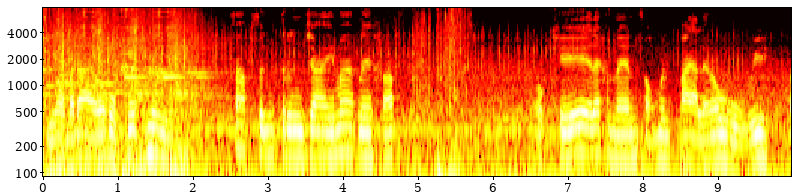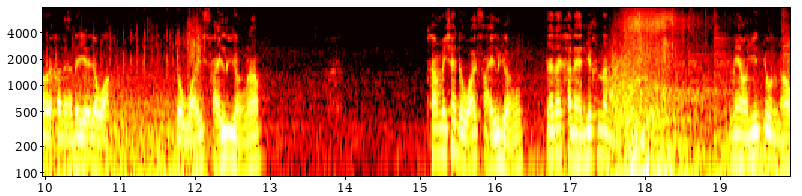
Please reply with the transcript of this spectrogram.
ขี่ออกมาได้โอ้โหปุ๊บหนึ่งซาบซึ้งตรึงใจมากเลยครับ โอเค ได้คะแนนสองหมื่นแปดแล้วนะโอ้โหทำไมคะแนนได้เยอะจังวะ เดอะไวท์สายเหลืองนะครับ ถ้าไม่ใช่เดอะไวท์สายเหลือง จะได้คะแนนเยอะขนาดไหนไม่เอายืดหยุ่นเอา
